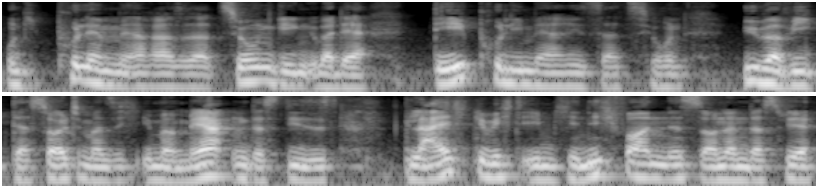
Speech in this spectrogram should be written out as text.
und die Polymerisation gegenüber der Depolymerisation überwiegt. Das sollte man sich immer merken, dass dieses Gleichgewicht eben hier nicht vorhanden ist, sondern dass wir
